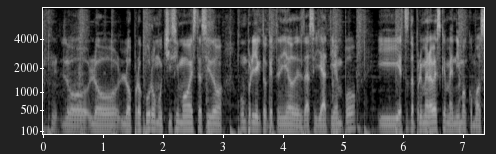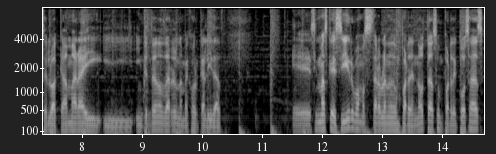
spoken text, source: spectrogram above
lo, procuro muchísimo. Este ha sido un proyecto que he tenido desde hace ya tiempo. Y esta es la primera vez que me animo como a hacerlo a cámara y, y intentando darle una mejor calidad. Eh, sin más que decir, vamos a estar hablando de un par de notas, un par de cosas,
